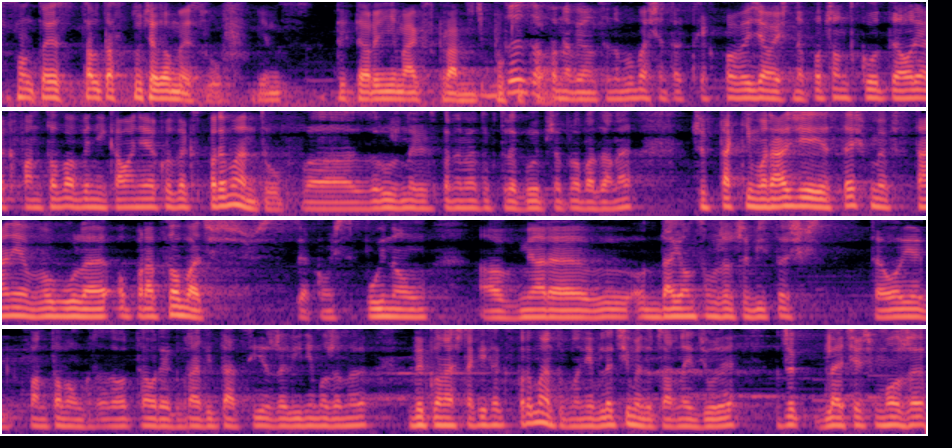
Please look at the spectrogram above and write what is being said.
to, są, to jest cały czas snucie domysłów, więc tych teorii nie ma jak sprawdzić póki To jest co. zastanawiające, no bo właśnie tak jak powiedziałeś, na początku teoria kwantowa wynikała niejako z eksperymentów, e, z różnych eksperymentów, które były przeprowadzane. Czy w takim razie jesteśmy w stanie w ogóle opracować jakąś spójną, a w miarę y, oddającą rzeczywistość teorię kwantową, gra- teorię grawitacji, jeżeli nie możemy wykonać takich eksperymentów? No nie wlecimy do czarnej dziury, znaczy wlecieć może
